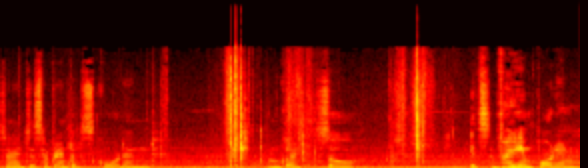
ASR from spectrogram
So I just have to enter this code and I'm good. So it's very important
